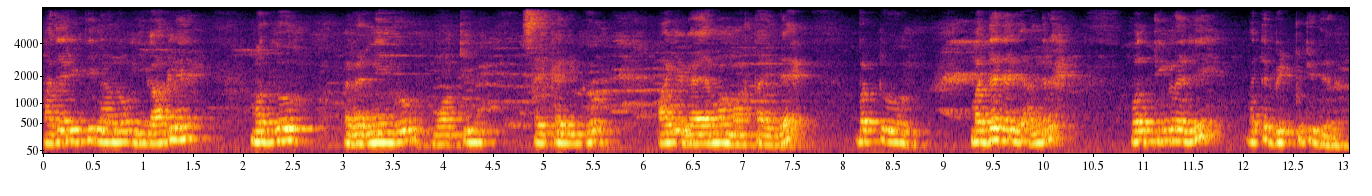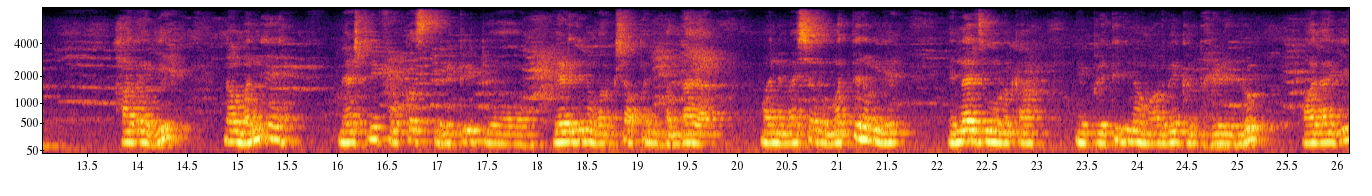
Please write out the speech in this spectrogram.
ಅದೇ ರೀತಿ ನಾನು ಈಗಾಗಲೇ ಮೊದಲು ರನ್ನಿಂಗು, ವಾಕಿಂಗ್, ಸೈಕಲಿಂಗು ಹಾಗೆ ವ್ಯಾಯಾಮ ಮಾಡ್ತಾಯಿದ್ದೆ ಬಟ್ಟು ಮಧ್ಯದಲ್ಲಿ ಅಂದರೆ ಒಂದು ತಿಂಗಳಲ್ಲಿ ಮತ್ತೆ ಬಿಟ್ಬಿಟ್ಟಿದ್ದೇನೆ ಹಾಗಾಗಿ ನಾವು ಮೊನ್ನೆ ಮ್ಯಾಸ್ಟ್ರಿ ಫೋಕಸ್ ರಿಟ್ರೀಟ್ ಎರಡು ದಿನ ವರ್ಕ್ಶಾಪಲ್ಲಿ ಬಂದಾಗ ಮೊನ್ನೆ ಮಹೇಶರು ಮತ್ತೆ ನಮಗೆ ಎನರ್ಜಿ ಮೂಲಕ ನೀವು ಪ್ರತಿದಿನ ಮಾಡಬೇಕಂತ ಹೇಳಿದರು. ಹಾಗಾಗಿ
